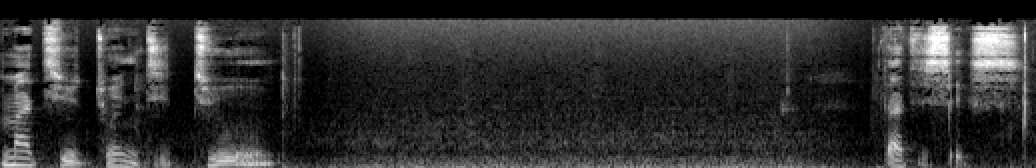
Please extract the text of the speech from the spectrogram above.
Matthew 22 36.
